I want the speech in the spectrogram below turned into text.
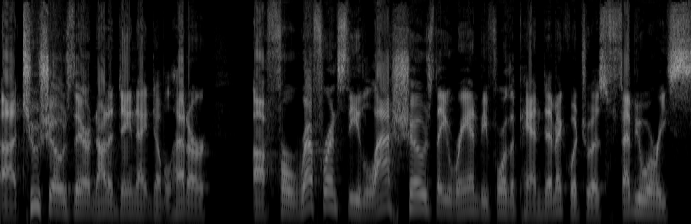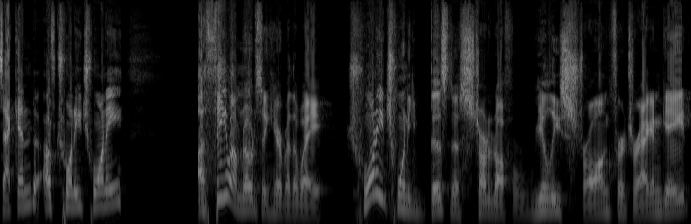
uh, two shows there, not a day night doubleheader. Uh, for reference, the last shows they ran before the pandemic, which was February 2nd of 2020. A theme I'm noticing here, by the way, 2020 business started off really strong for Dragon Gate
